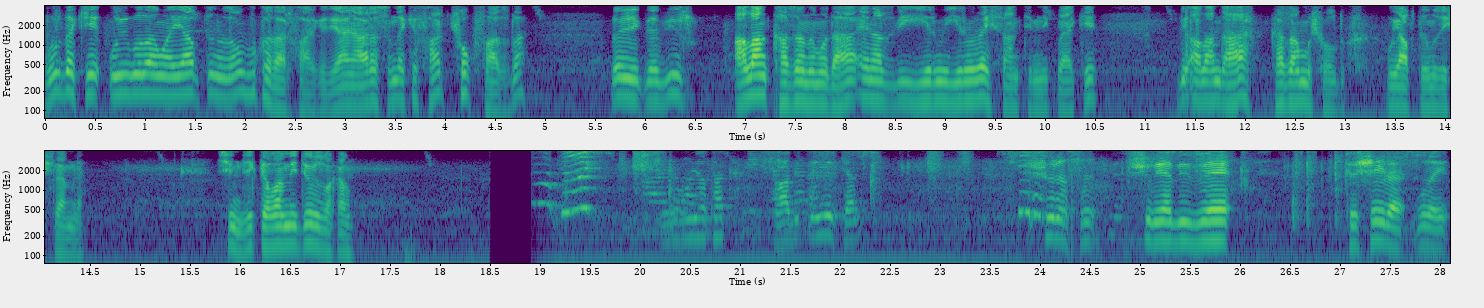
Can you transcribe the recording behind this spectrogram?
Buradaki uygulamayı yaptığınız zaman bu kadar fark ediyor. Yani arasındaki fark çok fazla. Böylelikle bir alan kazanımı daha en az bir 20-25 santimlik belki bir alan daha kazanmış olduk bu yaptığımız işlemle. Şimdilik devam ediyoruz bakalım. Şimdi bu yatak sabitlenirken şurası şuraya bir V köşeyle burayı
